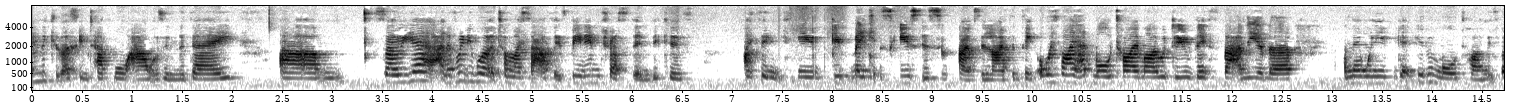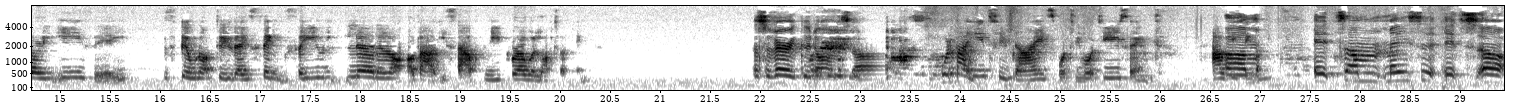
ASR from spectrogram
in because I seem to have more hours in the day. Um, so yeah, and I've really worked on myself. It's been interesting because I think you give, make excuses sometimes in life and think, oh, if I had more time, I would do this, that, and the other. And then when you get given more time, it's very easy to still not do those things. So you learn a lot about yourself and you grow a lot, I think. That's a very good answer. What about you two guys? What do you, what do you think? How do you Um, think? it's um, it's uh,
